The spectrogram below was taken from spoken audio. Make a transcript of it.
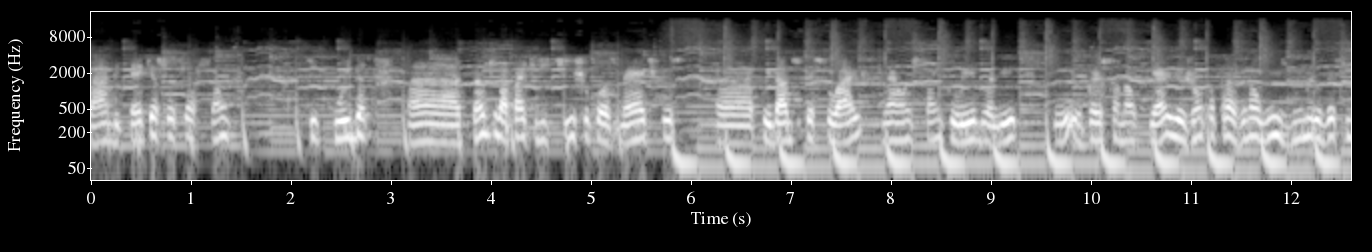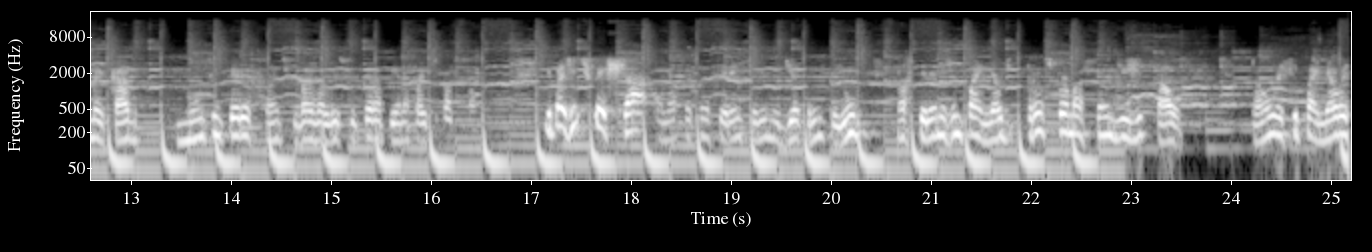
Tá? A Bitec é a associação que cuida uh, tanto da parte de tixo, cosméticos, uh, cuidados pessoais, né, onde está incluído ali o, o personal care, e o João está trazendo alguns números desse mercado muito interessante, que vai valer super a pena a participação. E para a gente fechar a nossa conferência ali no dia 31, nós teremos um painel de transformação digital. Então, esse painel vai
